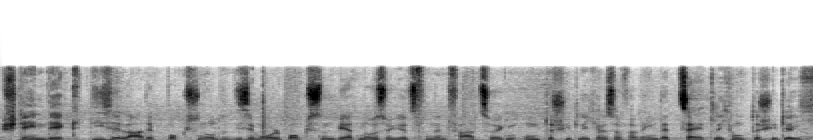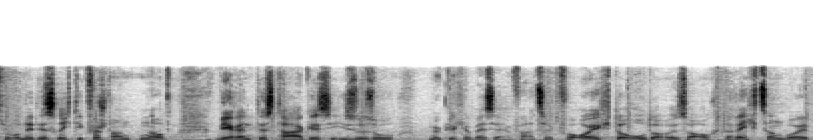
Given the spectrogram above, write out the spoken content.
ständig. Diese Ladeboxen oder diese Wallboxen werden also jetzt von den Fahrzeugen unterschiedlich also verwendet, zeitlich unterschiedlich, genau. wenn ich das richtig verstanden habe. Während des Tages ist also möglicherweise ein Fahrzeug für euch da oder also auch der Rechtsanwalt.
